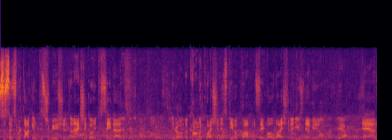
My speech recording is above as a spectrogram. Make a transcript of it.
so since we're talking distributions, I'm actually going to say that, you know, a common question is people come up and say, well, why should I use Debian? Yeah, And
